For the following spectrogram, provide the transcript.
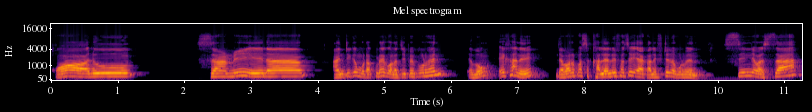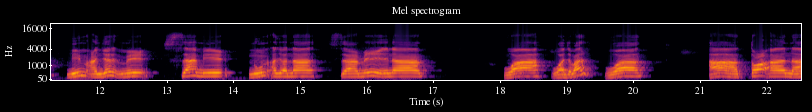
কলু সামিনা আইনটিকে মোটা করে গলা চিপে পড়বেন এবং এখানে যাবার পাশে খালি আলিফ আছে, এক আলিফ টেনে পড়বেন। সিন যাবার সা, মিম আঞ্জের মি সামি নুন আজবার না সামিনা ওয়া ওয়া যাবার, ওয়া, আ, ত না।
